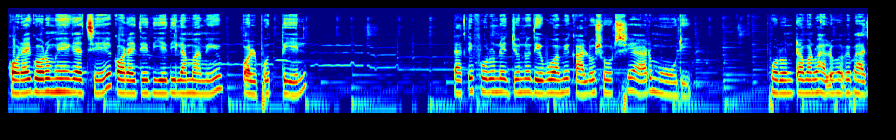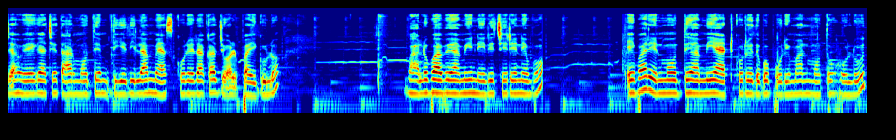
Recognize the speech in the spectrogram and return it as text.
কড়াই গরম হয়ে গেছে, কড়াইতে দিয়ে দিলাম আমি অল্প তেল। তাতে ফোড়নের জন্য দেব আমি কালো সর্ষে আর মৌরি। ফোড়নটা আমার ভালোভাবে ভাজা হয়ে গেছে। তার মধ্যে দিয়ে দিলাম ম্যাশ করে রাখা জলপাইগুলো। ভালোভাবে আমি নেড়ে চেড়ে নেব। এবার এর মধ্যে আমি অ্যাড করে দেব পরিমাণ মতো হলুদ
